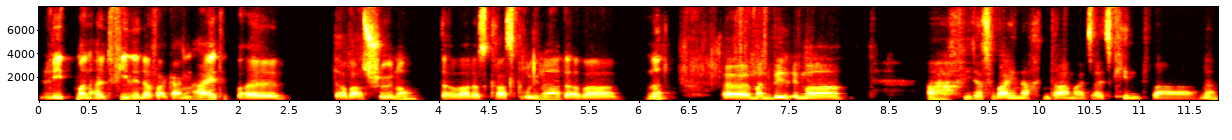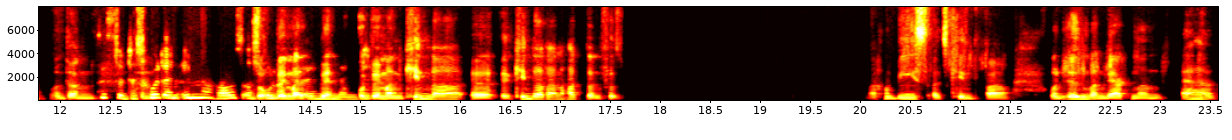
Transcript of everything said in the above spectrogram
lebt man halt viel in der Vergangenheit, weil da war es schöner, da war das Gras grüner, da war, ne? Äh, man will immer, ach, wie das Weihnachten damals als Kind war, ne? Und dann. Siehst du, das holt einen immer raus aus so, dem und wenn man, wenn, Moment. Und wenn man Kinder, äh, Kinder dann hat, dann versucht machen, wie es als Kind war. Und irgendwann merkt man, ja,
